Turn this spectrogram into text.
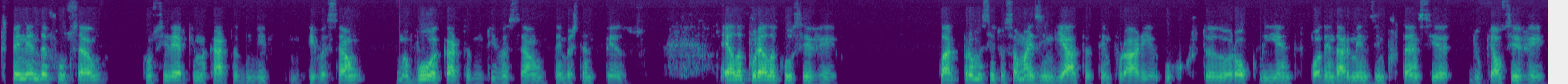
dependendo da função, considero que uma carta de motivação, uma boa carta de motivação, tem bastante peso ela por ela com o CV. Claro que para uma situação mais imediata, temporária, o recrutador ou o cliente podem dar menos importância do que ao CV.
